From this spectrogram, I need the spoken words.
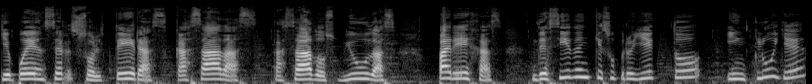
que pueden ser solteras, casadas, casados, viudas, parejas, deciden que su proyecto incluye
